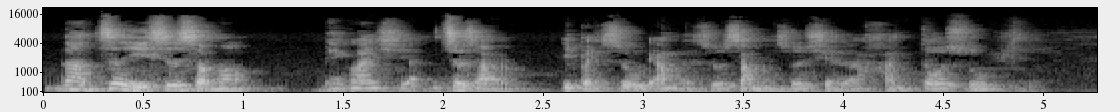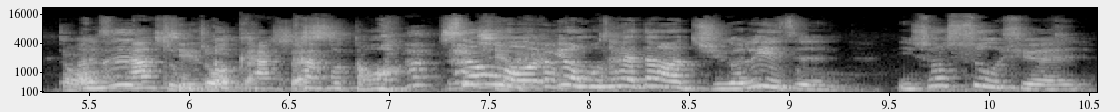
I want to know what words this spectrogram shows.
那至于是什么，没关系啊，至少一本书、两本书、三本书写了很多书。可是他其实都看看不懂，生活用不太到。举个例子，你说数学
